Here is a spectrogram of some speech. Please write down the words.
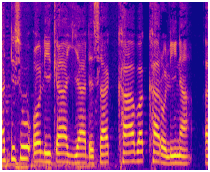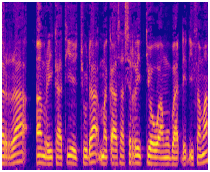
Addisuu Oliiqaa yaadasaa kaaba Kaaroliinaa irraa Ameerikaatii jechuudha. Maqaa isaa sirriitti yoo waamuu baadhee dhiifama.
